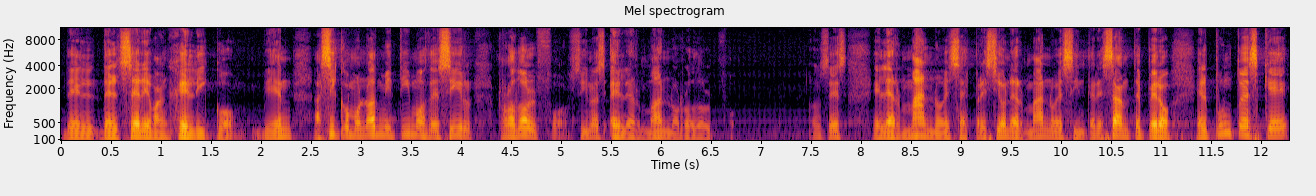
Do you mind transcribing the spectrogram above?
del, del ser evangélico, Bien, así como no admitimos decir Rodolfo, sino es el hermano Rodolfo. Entonces, el hermano, esa expresión hermano es interesante, pero el punto es que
